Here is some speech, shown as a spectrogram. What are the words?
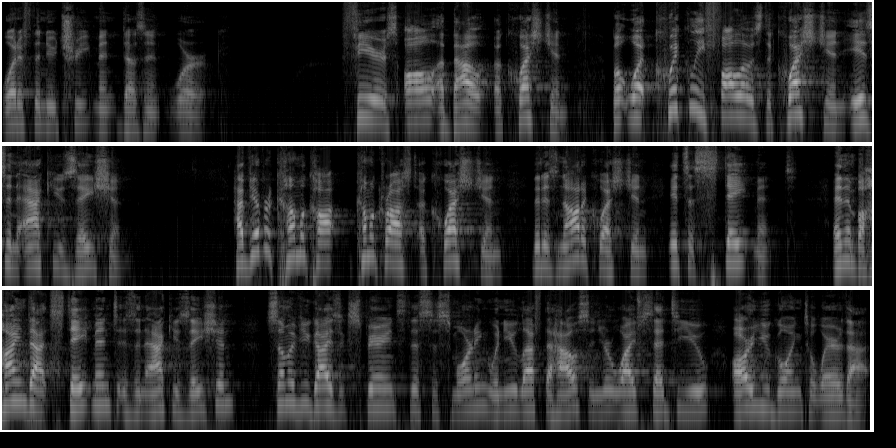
What if the new treatment doesn't work? Fear is all about a question. But what quickly follows the question is an accusation. Have you ever come, aco- come across a question that is not a question, it's a statement? And then behind that statement is an accusation. Some of you guys experienced this this morning when you left the house and your wife said to you, Are you going to wear that?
